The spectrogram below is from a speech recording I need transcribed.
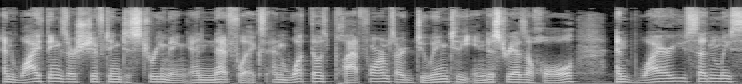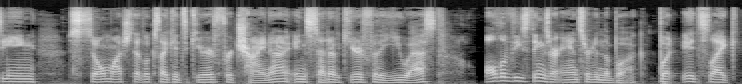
and why things are shifting to streaming and Netflix and what those platforms are doing to the industry as a whole and why are you suddenly seeing so much that looks like it's geared for China instead of geared for the US all of these things are answered in the book but it's like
